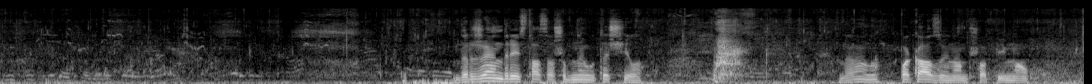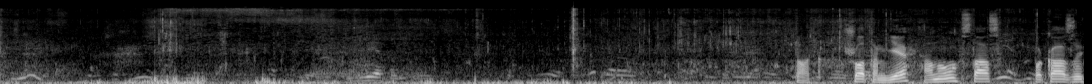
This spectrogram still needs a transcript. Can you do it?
три штуки. Держи Андрій Стаса, щоб не утащило. Да, ну, показуй нам, що піймав. Так, що там є? Ану, Стас, показуй.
